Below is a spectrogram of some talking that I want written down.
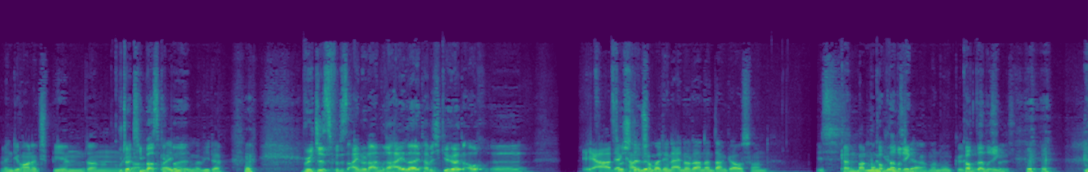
wenn die Hornets spielen, dann Guter ja, Teambasketball. immer wieder. Bridges für das ein oder andere Highlight, habe ich gehört, auch. Äh, Ja, der kann Stelle. schon mal den einen oder anderen Dank raushauen. Ist, Kann- man kommt munkelt, an Ring. Ja, man munkelt, kommt an Ring.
